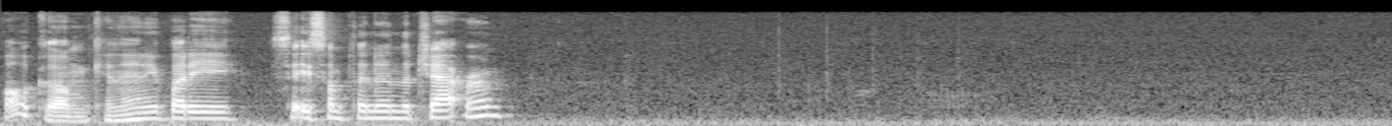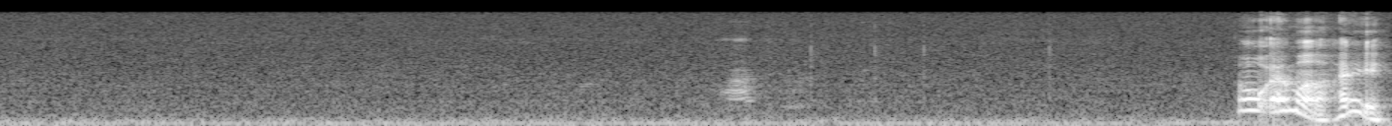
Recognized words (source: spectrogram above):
Welcome. Can anybody say something in the chat room? Oh, Emma, hey.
